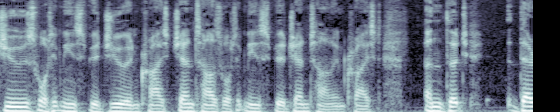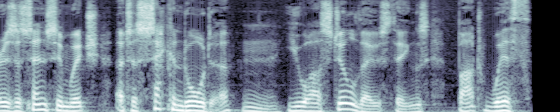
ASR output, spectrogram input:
Jews, what it means to be a Jew in Christ, Gentiles, what it means to be a Gentile in Christ, and that there is a sense in which, at a second order, mm. you are still those things, but with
